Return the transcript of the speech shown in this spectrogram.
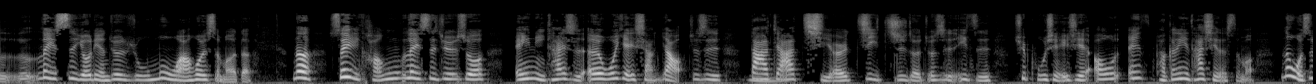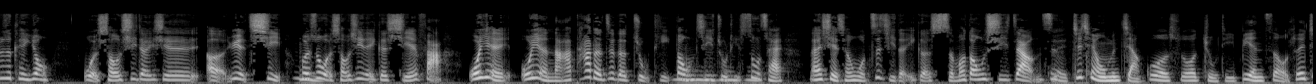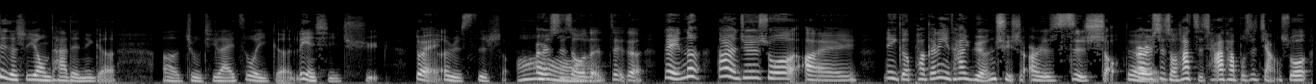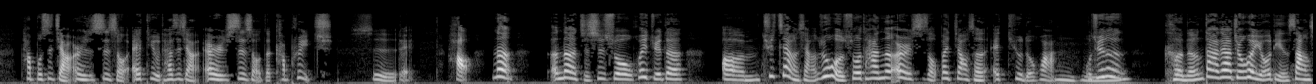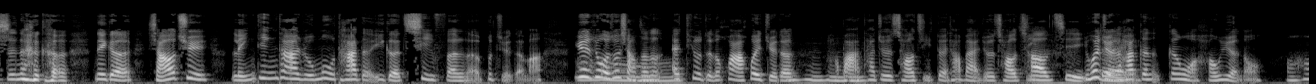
类似有点就是如沐啊，或者什么的。那所以好像类似就是说，哎，你开始，哎，我也想要，就是大家起而继之的，就是一直去谱写一些、嗯、哦，哎，帕格尼尼他写了什么？那我是不是可以用？我熟悉的一些呃乐器，或者说我熟悉的一个写法，嗯、我也我也拿它的这个主题动机、主题素材来写成我自己的一个什么东西这样子。对，之前我们讲过说主题变奏，所以这个是用它的那个呃主题来做一个练习曲。对，二十四首，二十四首的这个对，那当然就是说，哎，那个帕格尼尼他原曲是二十四首，二十四首，他只差他不是讲说他不是讲二十四首 Etude，他是讲二十四首的 Capricci，是。对。好，那呃，那只是说，我会觉得，嗯，去这样想，如果说他那二十四首被叫成 Etude 的话，嗯、我觉得可能大家就会有点丧失那个那个想要去聆听他、如沐他的一个气氛了，不觉得吗？因为如果说想成 Etude 的话，会觉得、嗯、好吧，他就是超级，对，他本来就是超级，超级，你会觉得他跟跟我好远哦，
